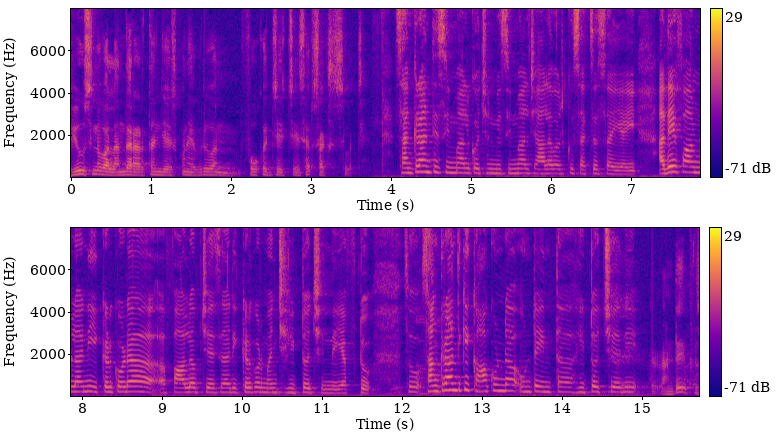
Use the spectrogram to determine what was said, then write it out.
వ్యూస్ని వాళ్ళందరూ అర్థం చేసుకుని ఎవ్రీ వన్ ఫోకస్ చేసి చేశారు సక్సెస్లు వచ్చాయి సంక్రాంతి సినిమాలకు వచ్చిన మీ సినిమాలు చాలా వరకు సక్సెస్ అయ్యాయి. అదే ఫార్ములాని ఇక్కడ కూడా ఫాలో అప్ చేశారు. ఇక్కడ కూడా మంచి హిట్ వచ్చింది ఎఫ్ టూ సో సంక్రాంతికి కాకుండా ఉంటే ఇంత హిట్ వచ్చేది? అంటే ఇప్పుడు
